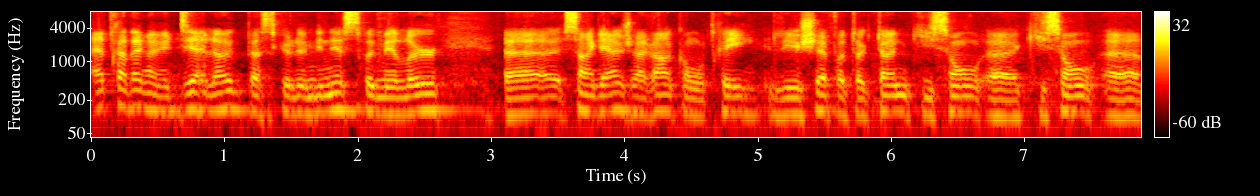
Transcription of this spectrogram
à travers un dialogue parce que le ministre Miller euh, s'engage à rencontrer les chefs autochtones qui sont euh, qui sont euh,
